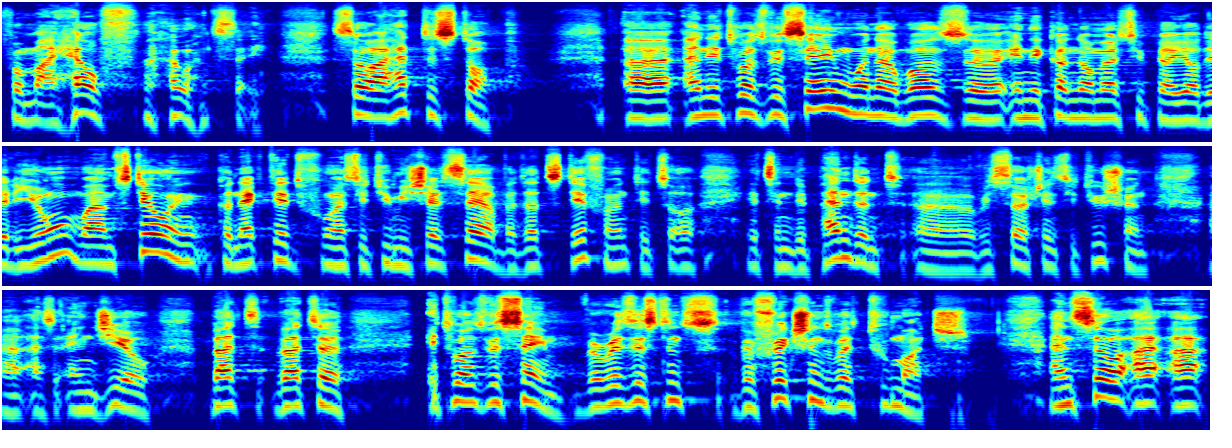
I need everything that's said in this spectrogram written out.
for my health, I would say. So I had to stop. Uh, and it was the same when I was uh, in École Normale Supérieure de Lyon, where I'm still in, connected to Institut Michel Serres, but that's different. It's an it's independent uh, research institution uh, as NGO. But, but uh, it was the same. The resistance, the frictions were too much. And so, I, I,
